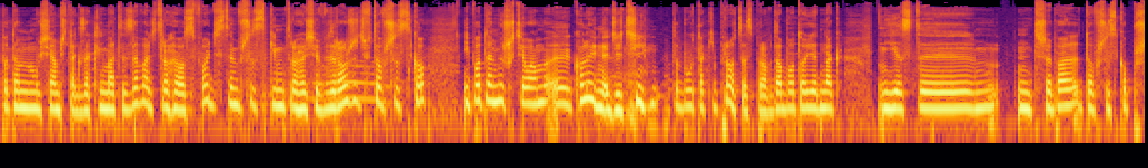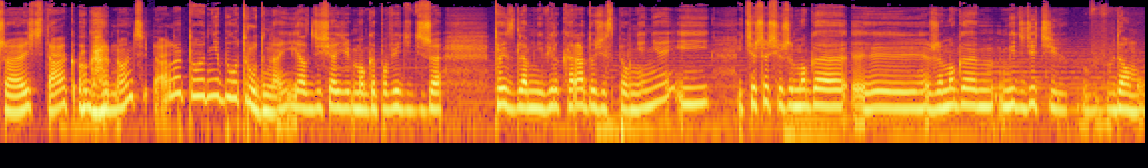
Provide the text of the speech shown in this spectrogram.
Potem musiałam się tak zaklimatyzować, trochę oswoić z tym wszystkim, trochę się wdrożyć w to wszystko i potem już chciałam yy, kolejne dzieci. To był taki proces, prawda, bo to jednak jest, yy, trzeba to wszystko przejść, tak, ogarnąć, ale to nie było trudne. Ja dzisiaj mogę powiedzieć, że to jest dla mnie wielka radość i spełnienie i, i cieszę się, że mogę, y, że mogę mieć dzieci w domu.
